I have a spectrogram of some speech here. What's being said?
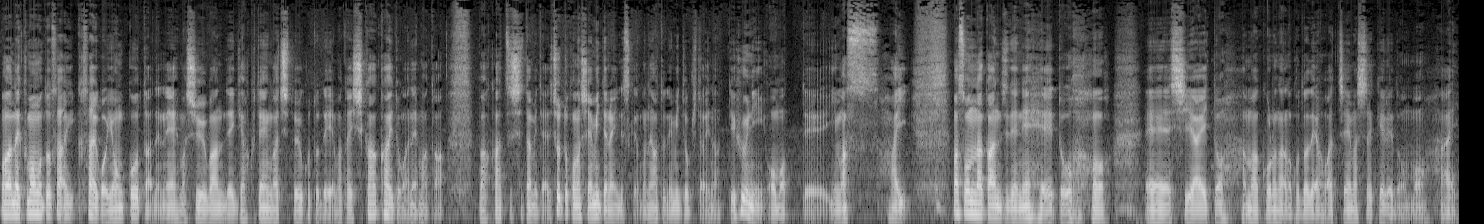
まあね、熊本最後4クォーターでね、まあ終盤で逆転勝ちということで、また石川海人がね、また爆発してたみたいで、ちょっとこの試合見てないんですけどもね、後で見ておきたいなっていうふうに思っています。はい。まあそんな感じでね、えっ、ー、と、えー、試合と、まあコロナのことで終わっちゃいましたけれども、はい。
